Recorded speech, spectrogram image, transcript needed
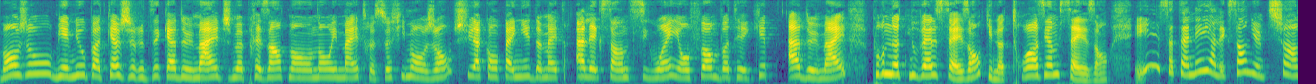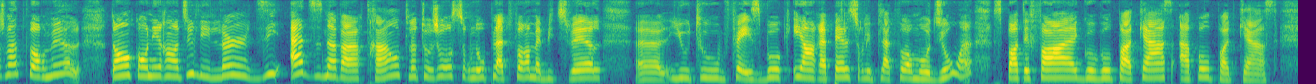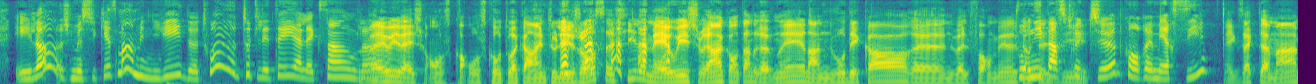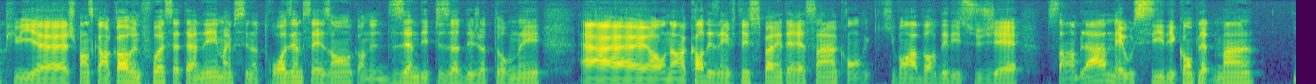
Bonjour, bienvenue au podcast juridique à deux mètres. Je me présente, mon nom est Maître Sophie Mongeon. Je suis accompagnée de Maître Alexandre Sigouin et on forme votre équipe à deux mètres pour notre nouvelle saison, qui est notre troisième saison. Et cette année, Alexandre, il y a un petit changement de formule. Donc, on est rendu les lundis à 19h30, là, toujours sur nos plateformes habituelles, euh, YouTube, Facebook et en rappel sur les plateformes audio, hein, Spotify, Google Podcast, Apple Podcast. Et là, je me suis quasiment ennuyée de toi tout l'été, Alexandre. Ben ben, je- on, se- on se côtoie quand même tous les jours, Sophie. là, mais oui, je suis vraiment content de revenir dans le nouveau décor, euh, nouvelle formule. comme Fourni t'as par. Structube, qu'on remercie. Exactement. Puis euh, je pense qu'encore une fois cette année, même si c'est notre troisième saison, qu'on a une dizaine d'épisodes déjà tournés, euh, on a encore des invités super intéressants qui vont aborder des sujets semblables, mais aussi des complètement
